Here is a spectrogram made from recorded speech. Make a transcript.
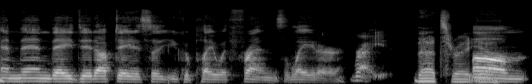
And then they did update it so that you could play with friends later. Right. That's right. Yeah. Um,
